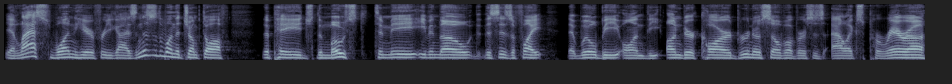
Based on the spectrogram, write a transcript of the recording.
Yeah, last one here for you guys. And this is the one that jumped off the page the most to me, even though this is a fight that will be on the undercard. Bruno Silva versus Alex Pereira.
